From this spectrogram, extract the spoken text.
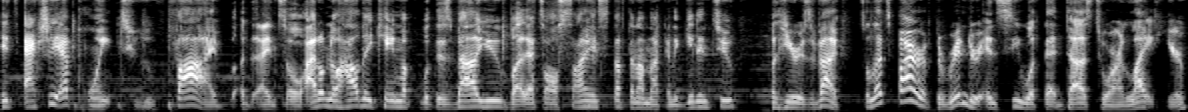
It's actually at 0.25. And so I don't know how they came up with this value, but that's all science stuff that I'm not going to get into but here is the value. So let's fire up the render and see what that does to our light here.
